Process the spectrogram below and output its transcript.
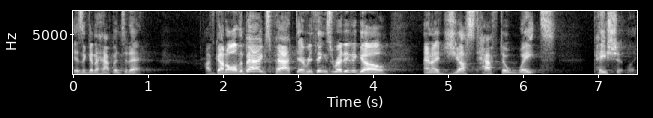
is it going to happen today? I've got all the bags packed, everything's ready to go, and I just have to wait patiently.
